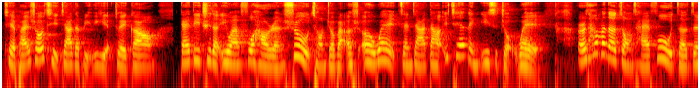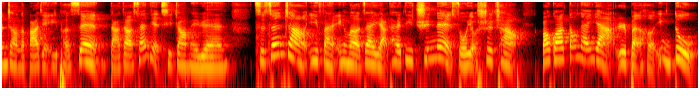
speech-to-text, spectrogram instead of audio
且白手起家的比例也最高。该地区的亿万富豪人数从九百二十二位增加到一千零一十九位，而他们的总财富则增长了八点一 percent，达到三点七兆美元。此增长亦反映了在亚太地区内所有市场，包括东南亚、日本和印度，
